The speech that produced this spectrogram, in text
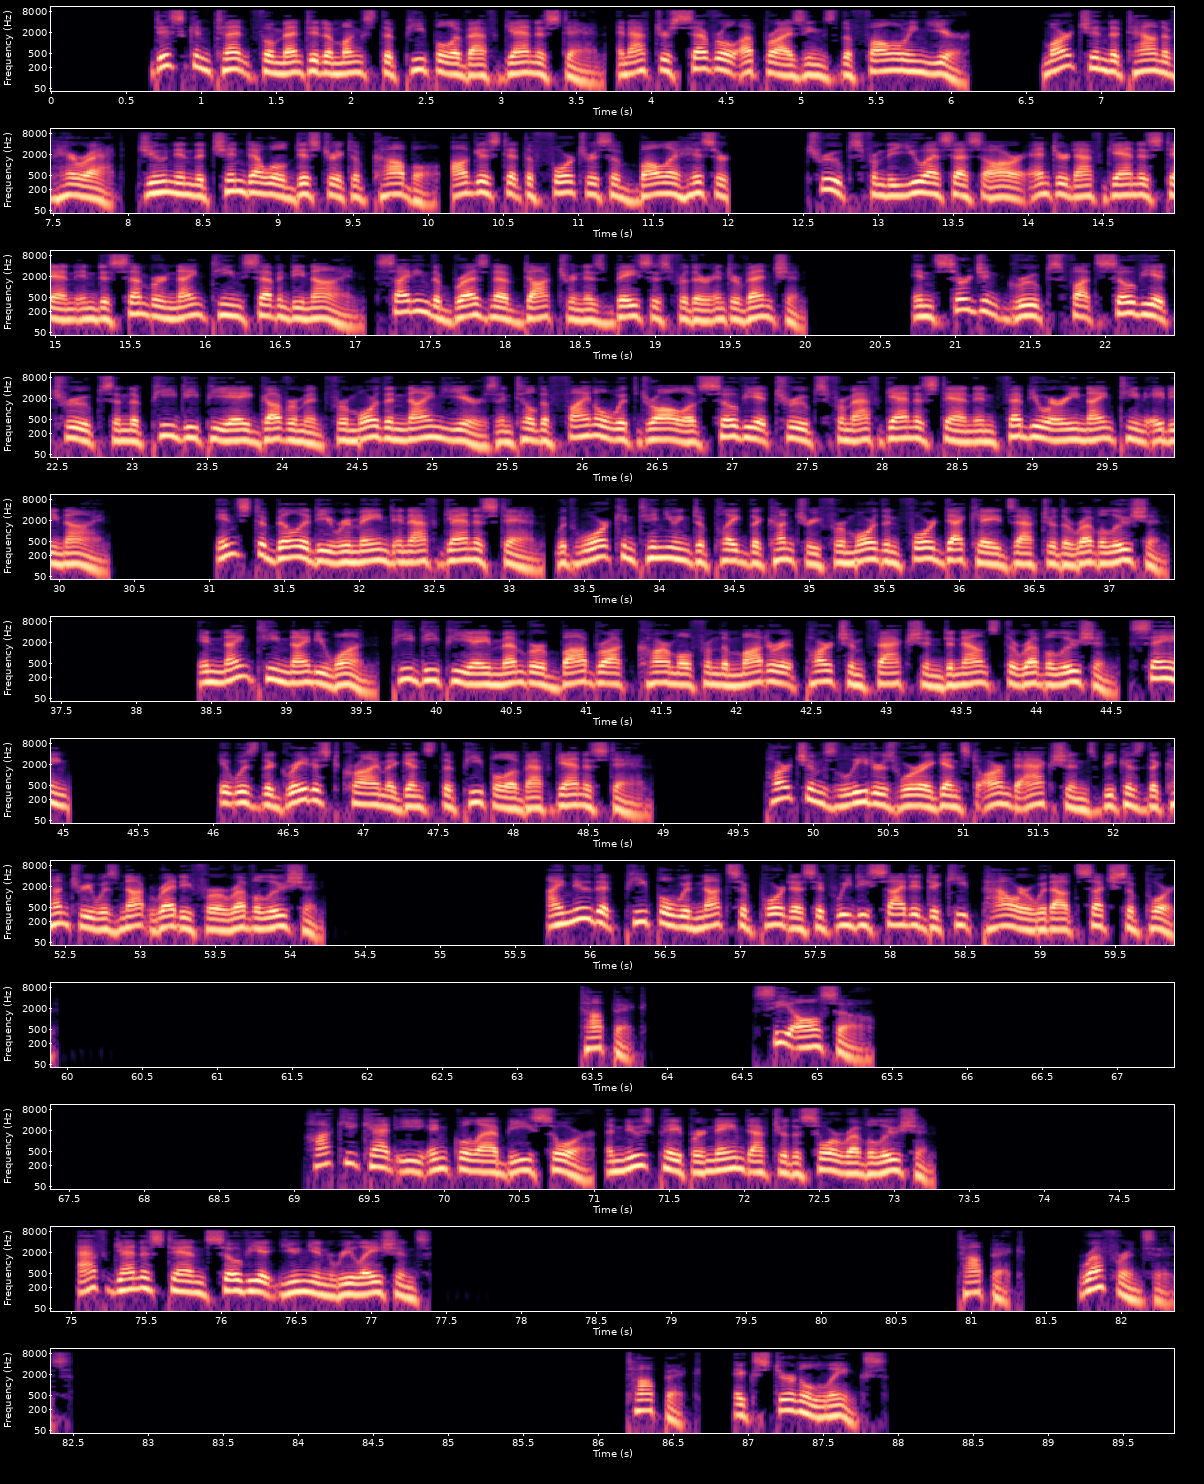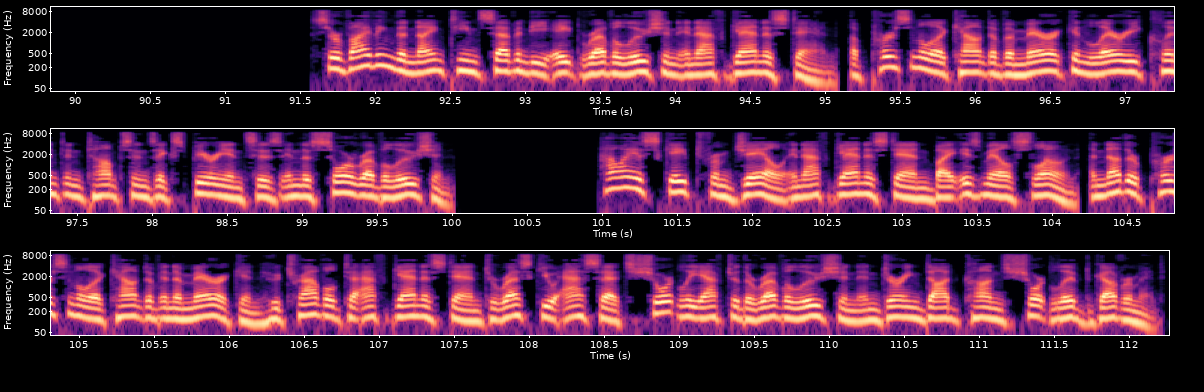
Discontent fomented amongst the people of Afghanistan, and after several uprisings the following year, March in the town of Herat, June in the Chindawol district of Kabul, August at the fortress of Bala Hisar. Troops from the USSR entered Afghanistan in December 1979, citing the Brezhnev Doctrine as basis for their intervention. Insurgent groups fought Soviet troops and the PDPA government for more than nine years until the final withdrawal of Soviet troops from Afghanistan in February 1989. Instability remained in Afghanistan, with war continuing to plague the country for more than four decades after the revolution. In 1991, PDPA member Babrak Karmal from the moderate Parcham faction denounced the revolution, saying, It was the greatest crime against the people of Afghanistan. Parcham's leaders were against armed actions because the country was not ready for a revolution. I knew that people would not support us if we decided to keep power without such support. See also Haqiqat-e-Inquilab-e Sor, a newspaper named after the Saur Revolution. Afghanistan–Soviet Union relations References. External links. Surviving the 1978 Revolution in Afghanistan, a personal account of American Larry Clinton Thompson's experiences in the Saur Revolution How I Escaped from Jail in Afghanistan by Ismail Sloan, another personal account of an American who traveled to Afghanistan to rescue assets shortly after the revolution and during Daud Khan's short-lived government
